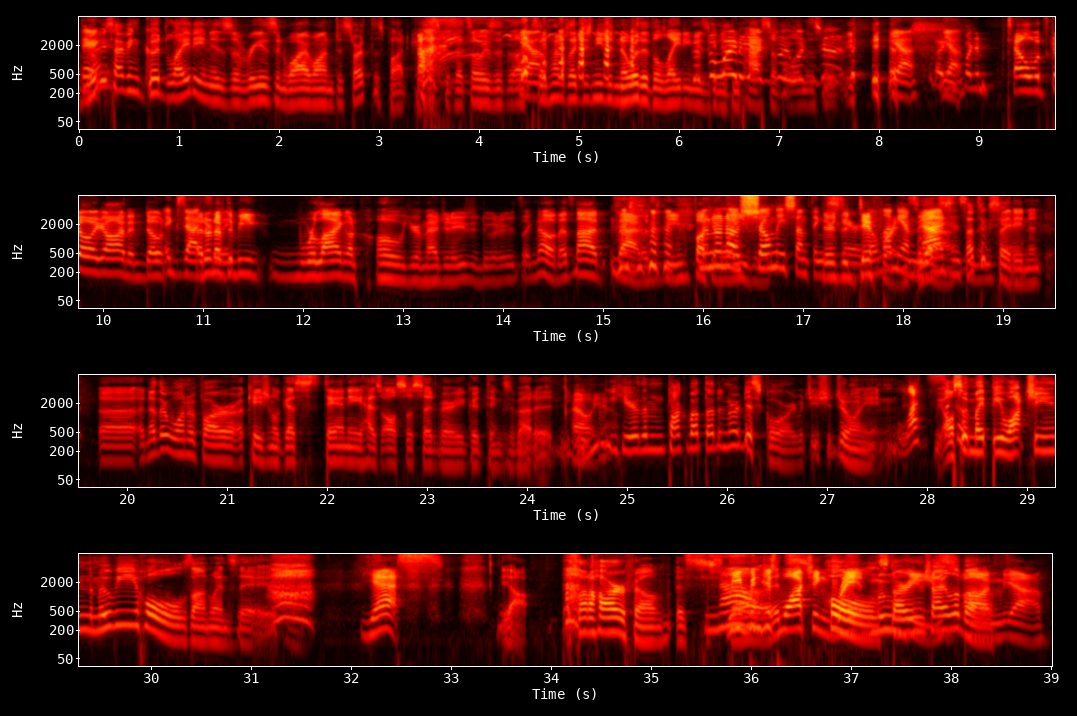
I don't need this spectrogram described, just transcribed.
Very Movies having good lighting is a reason why I wanted to start this podcast because that's always a th- like Yeah. sometimes I just need to know whether the lighting is going to be lighting passable in this good. movie. Yeah. I yeah. can fucking tell what's going on and don't. exactly. I don't have to be relying on oh your imagination doing it. It's like no, that's not that. It's being No, fucking. no, no. lazy. Show me something There's a difference. Don't let me imagine Yeah, something. That's exciting. Scary. And uh, another one of our occasional guests, Danny, has also said very good things about it. You Hell can yeah. hear them talk about that in our Discord, which you should join. Let's We also go. might be watching the movie Holes on Wednesday. Yes. yeah, it's not a horror film. It's just, No. We've been Oh, just it's watching Holes, movies starring Shia LaBeouf. on yeah.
